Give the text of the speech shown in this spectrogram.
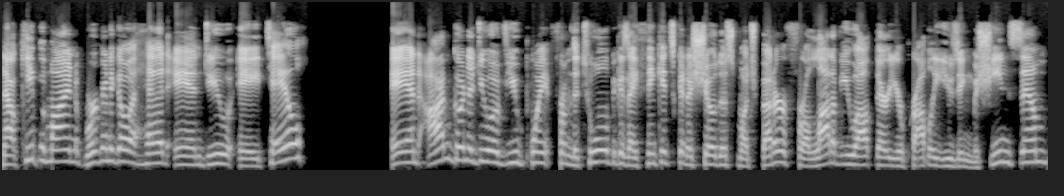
Now, keep in mind, we're going to go ahead and do a tail. And I'm going to do a viewpoint from the tool because I think it's going to show this much better. For a lot of you out there, you're probably using Machine Sim.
